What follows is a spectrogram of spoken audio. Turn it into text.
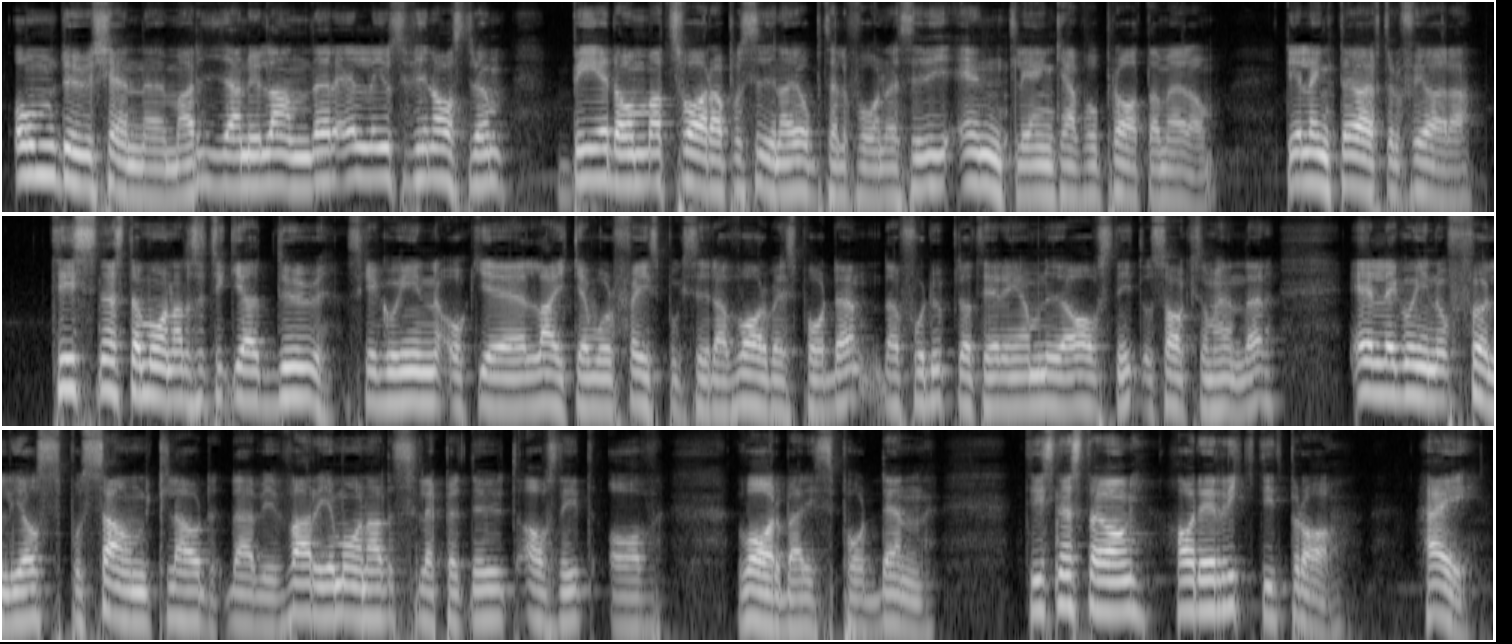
Om du känner Maria Nylander eller Josefin Aström, be dem att svara på sina jobbtelefoner så vi äntligen kan få prata med dem. Det längtar jag efter att få göra. Tills nästa månad så tycker jag att du ska gå in och eh, likea vår Facebook-sida Varbergspodden. Där får du uppdateringar om nya avsnitt och saker som händer. Eller gå in och följ oss på Soundcloud där vi varje månad släpper ett nytt avsnitt av Varbergspodden. Tills nästa gång, ha det riktigt bra. Hej!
